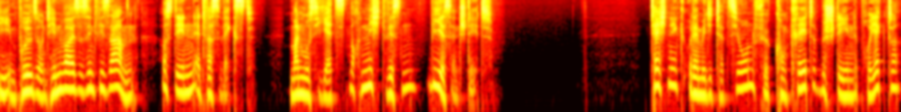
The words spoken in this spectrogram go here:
Die Impulse und Hinweise sind wie Samen, aus denen etwas wächst. Man muss jetzt noch nicht wissen, wie es entsteht. Technik oder Meditation für konkrete bestehende Projekte,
